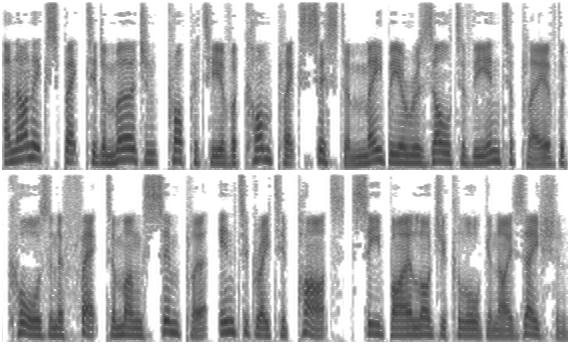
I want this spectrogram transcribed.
An unexpected emergent property of a complex system may be a result of the interplay of the cause and effect among simpler, integrated parts see biological organization.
